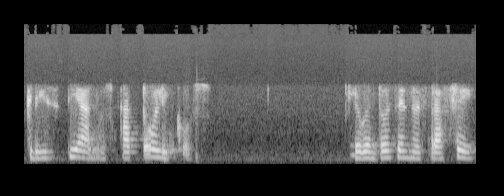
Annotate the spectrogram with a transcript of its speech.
cristianos, católicos. Luego entonces nuestra fe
